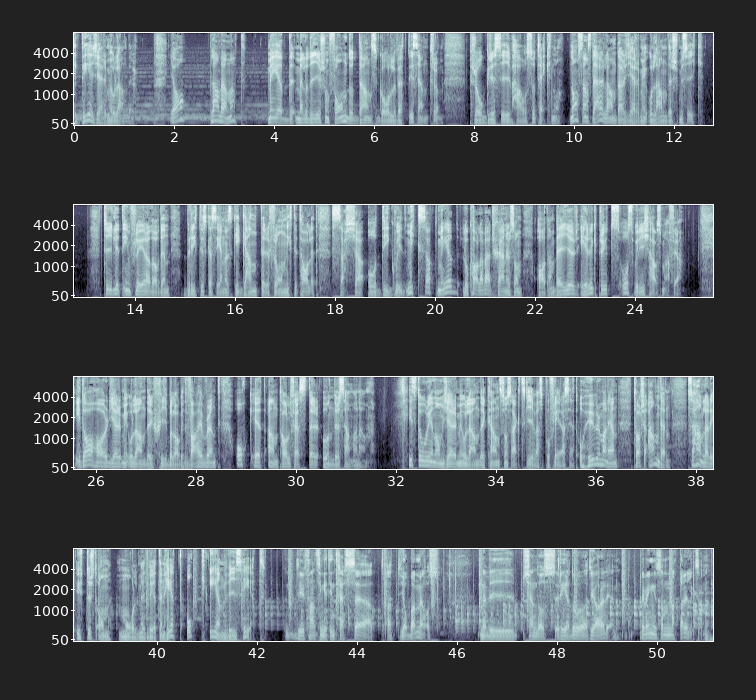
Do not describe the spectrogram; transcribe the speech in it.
Är det Jeremy Olander? Ja, bland annat. Med melodier som fond och dansgolvet i centrum. Progressiv house och techno. Någonstans där landar Jeremy Olanders musik. Tydligt influerad av den brittiska scenens giganter från 90-talet, Sasha och Digweed, mixat med lokala världsstjärnor som Adam Beyer, Erik Prytz och Swedish House Mafia. Idag har Jeremy Olander skivbolaget Vibrant och ett antal fester under samma namn. Historien om Jeremy Olander kan som sagt skrivas på flera sätt och hur man än tar sig an den så handlar det ytterst om målmedvetenhet och envishet det fanns inget intresse att, att jobba med oss när vi kände oss redo att göra det. Det var ingen som nappade liksom.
